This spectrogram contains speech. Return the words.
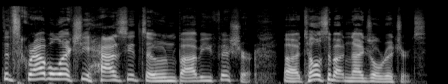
that Scrabble actually has its own Bobby Fischer. Uh, tell us about Nigel Richards.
